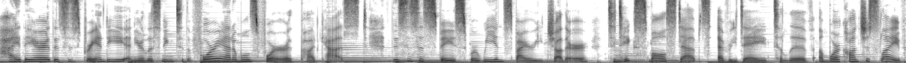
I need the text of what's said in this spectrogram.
Hi there, this is Brandy, and you're listening to the Four Animals for Earth podcast. This is a space where we inspire each other to take small steps every day to live a more conscious life,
